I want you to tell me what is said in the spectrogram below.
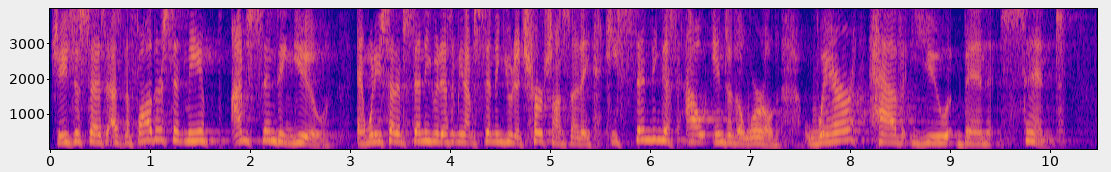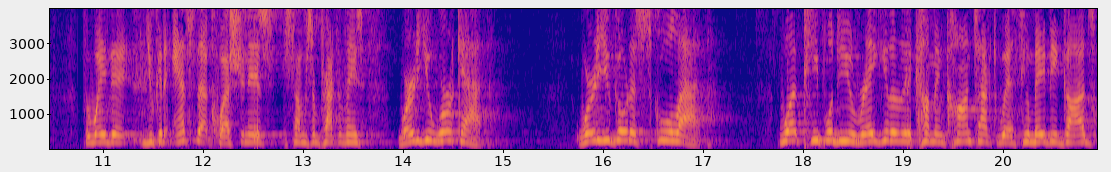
Jesus says, As the Father sent me, I'm sending you. And when he said, I'm sending you, it doesn't mean I'm sending you to church on Sunday. He's sending us out into the world. Where have you been sent? The way that you could answer that question is some, some practical things. Where do you work at? Where do you go to school at? What people do you regularly come in contact with who maybe God's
